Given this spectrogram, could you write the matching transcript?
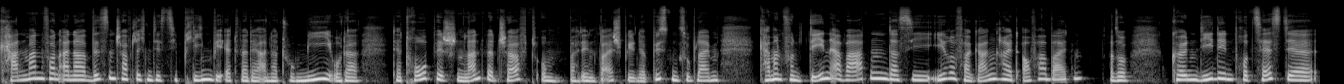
kann man von einer wissenschaftlichen Disziplin wie etwa der Anatomie oder der tropischen Landwirtschaft, um bei den Beispielen der Büsten zu bleiben, kann man von denen erwarten, dass sie ihre Vergangenheit aufarbeiten? Also können die den Prozess der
